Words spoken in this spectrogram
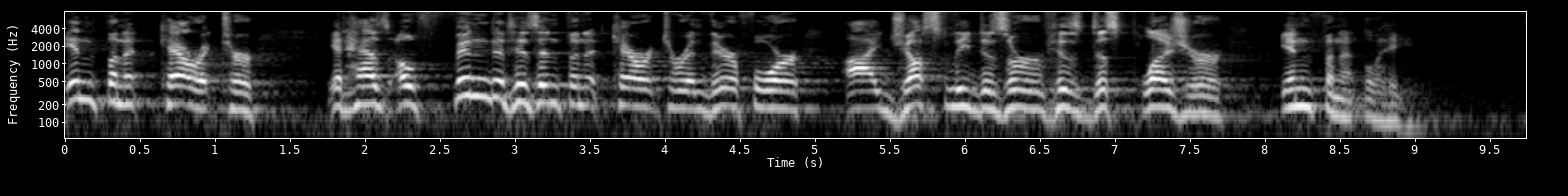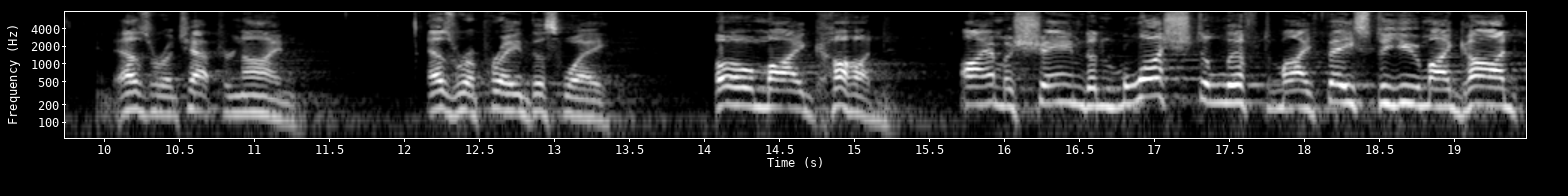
infinite character it has offended his infinite character, and therefore I justly deserve his displeasure infinitely. In Ezra chapter 9, Ezra prayed this way Oh my God, I am ashamed and blush to lift my face to you, my God,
